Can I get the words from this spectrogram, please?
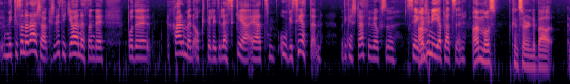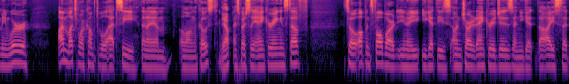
mycket sådana där saker, så det tycker jag är nästan det, både skärmen och det lite läskiga är att ovissheten. Och det är kanske därför vi också seglar Am- till nya platser. I'm most concerned about. I mean, we're. I'm much more comfortable at sea than I am along the coast. Yep. especially anchoring and stuff. So up in Svalbard, you know, you, you get these uncharted anchorages, and you get the ice that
